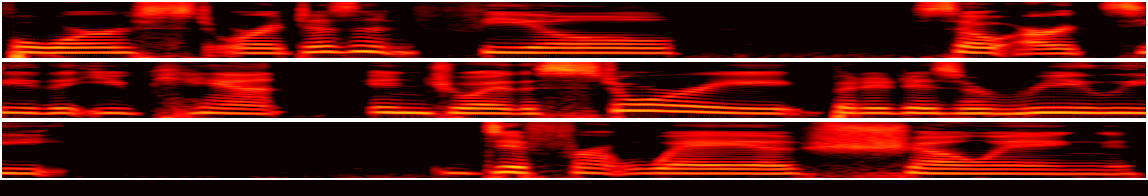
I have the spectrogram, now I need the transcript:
forced or it doesn't feel so artsy that you can't enjoy the story, but it is a really different way of showing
